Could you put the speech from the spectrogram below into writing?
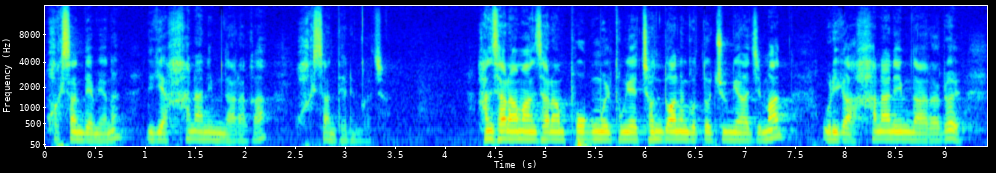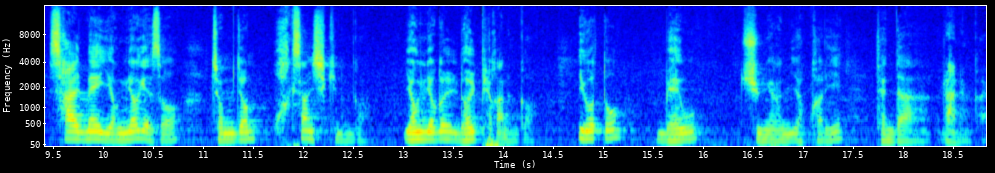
확산되면은 이게 하나님 나라가 확산되는 거죠. 한 사람 한 사람 복음을 통해 전도하는 것도 중요하지만 우리가 하나님 나라를 삶의 영역에서 점점 확산시키는 것, 영역을 넓혀가는 것, 이것도 매우 중요한 역할이 된다라는 거예요.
